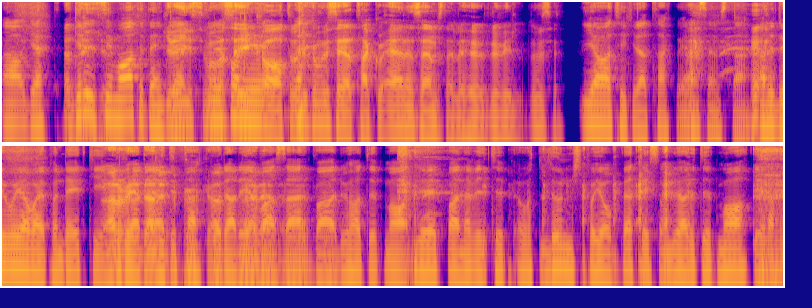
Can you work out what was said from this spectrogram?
ja. Jag tycker- Grisig mat helt enkelt. Gris, Nu vad får säger ni- Katro? Du kommer säga att taco är den sämsta, eller hur? Du vill, du vill säga. Jag tycker att taco är den sämsta. Hade du och jag varit på en date Kim och du hade ätit taco, då hade jag Nej, bara nej, så det hade här, inte bara, du har typ mat, du vet bara när vi typ åt lunch på jobbet liksom, du hade typ mat i hela Eller,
